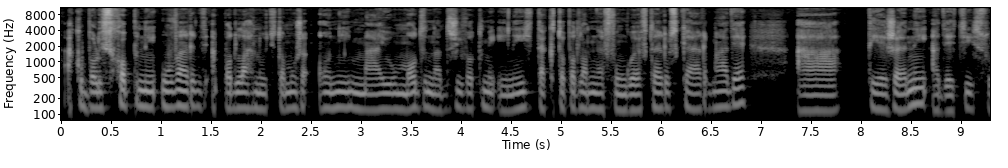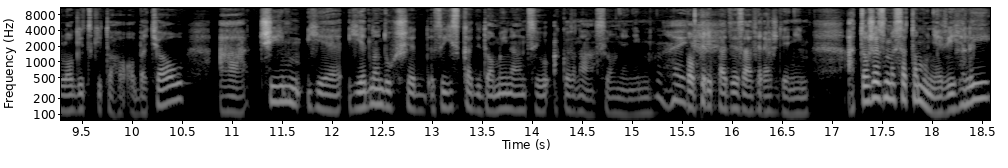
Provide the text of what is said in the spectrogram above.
ako boli schopní uveriť a podľahnúť tomu, že oni majú moc nad životmi iných, tak to podľa mňa funguje v tej ruskej armáde. A tie ženy a deti sú logicky toho obeťou a čím je jednoduchšie získať dominanciu ako násilnením, Hej. po prípade zavraždením. A to, že sme sa tomu nevyhli,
